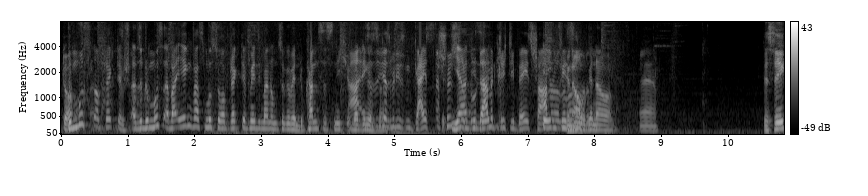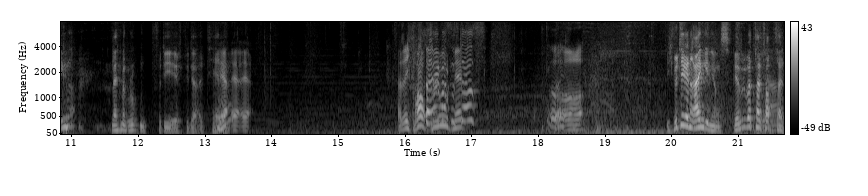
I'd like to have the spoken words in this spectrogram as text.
Doch. Du musst Objective, also du musst, aber irgendwas musst du Objective-mäßig machen, um zu gewinnen. Du kannst es nicht über Ah, ist Dinge das nicht das mit diesen Geisterschüssen Ja, und du diese- damit kriegst die Base Schaden oder so? so, genau. Ja, Deswegen gleich mal gruppen für die, für die Altäre. ja, ja. ja. Also ich brauch Ey, Blut, was ist ne? das? Oh, Ich würde hier gerne reingehen, Jungs. Wir haben Überzeit, Topzeit.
